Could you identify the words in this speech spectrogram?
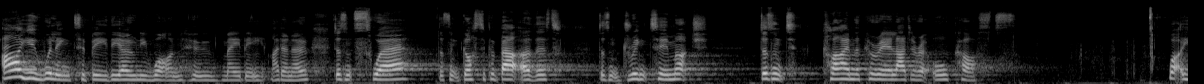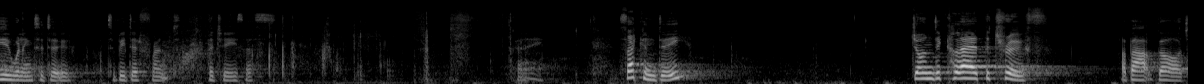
Are you willing to be the only one who maybe, I don't know, doesn't swear, doesn't gossip about others, doesn't drink too much, doesn't climb the career ladder at all costs? What are you willing to do to be different for Jesus? Okay. Second D, John declared the truth about God.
